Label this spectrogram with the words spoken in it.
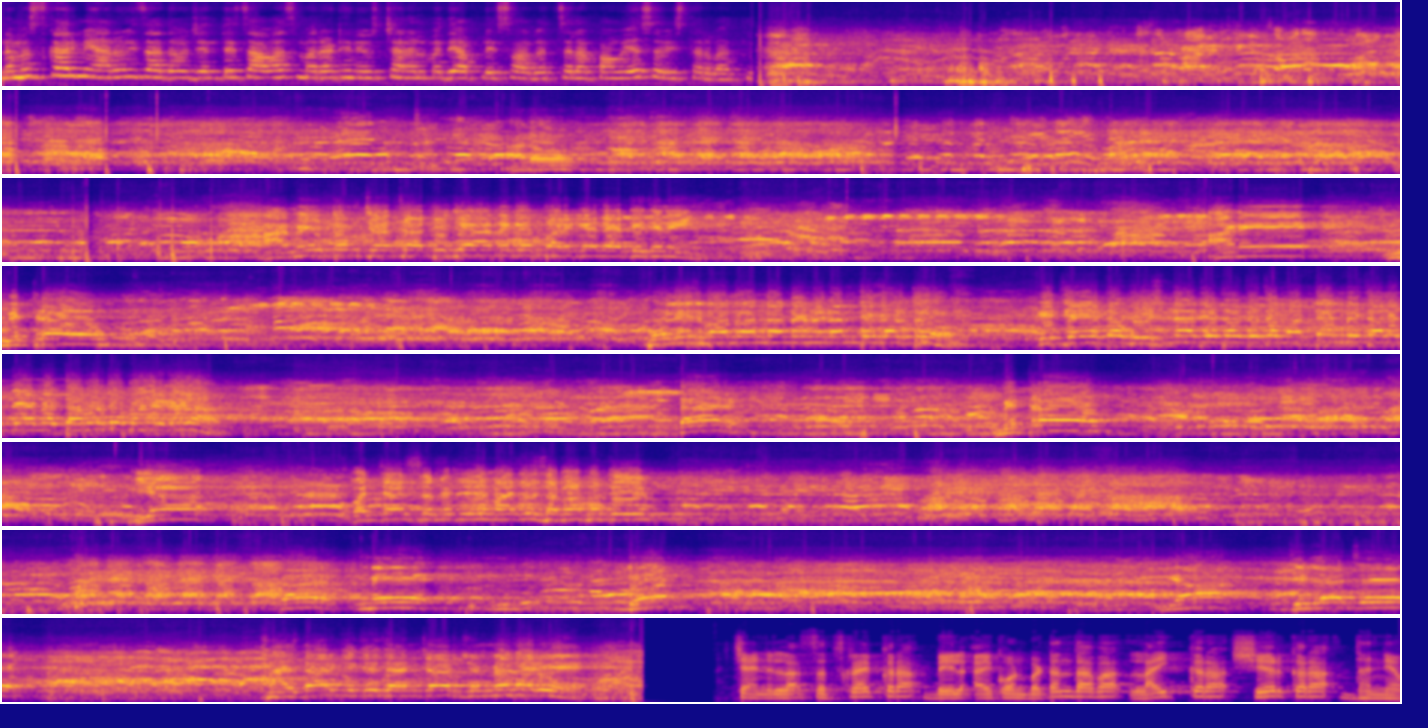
नमस्कार मी आरोही जाधव. जनतेचा आवाज मराठी न्यूज चॅनलमध्ये आपले स्वागत. चला पाहूया सविस्तर बातमी. हॅलो. आम्ही तुमच्या जातीचे आम्ही काही परक्या जातीचे नाही. आणि मित्र पोलीस बांधवांना मी विनंती करतो की जे इथं घोषणा देतात त्याचं मतदान मी चालत नाही. यांना ताबडतोब बाहेर काढा. तर मित्र या पंचायत समितीचे माझे सभापती तर मी दोन जिल्ह्याचे खासदार म्हणजे किती त्यांच्यावर जिम्मेदारी आहे. चॅनलला सबस्क्राईब करा बेल आयकॉन बटन दाबा लाईक करा शेअर करा. धन्यवाद.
